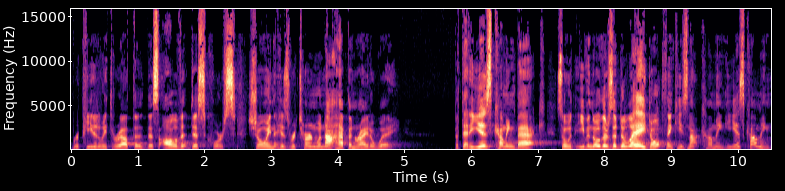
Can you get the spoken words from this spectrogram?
repeatedly throughout the, this Olivet discourse, showing that his return would not happen right away, but that he is coming back. So even though there's a delay, don't think he's not coming. He is coming.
